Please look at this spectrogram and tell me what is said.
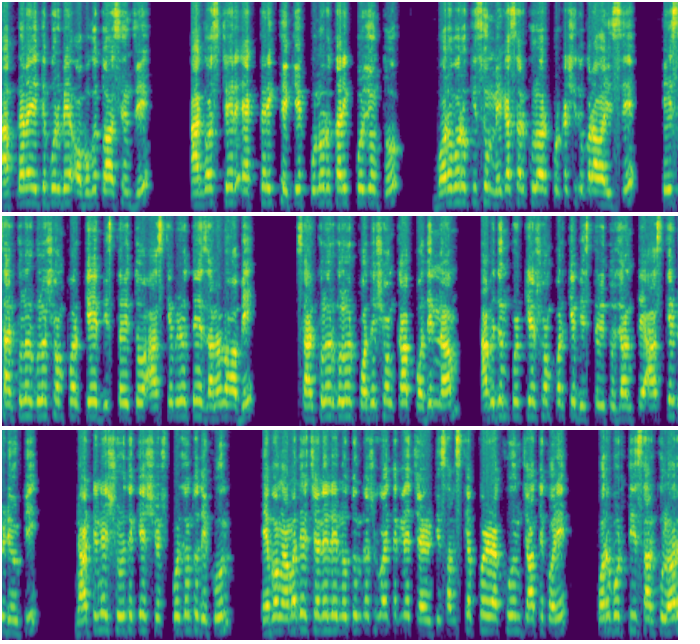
আপনারা এতে পূর্বে অবগত আছেন যে, আগস্টের এক তারিখ থেকে পনেরো তারিখ পর্যন্ত বড় বড় কিছু মেগা সার্কুলার প্রকাশিত করা হয়েছে। এই সার্কুলারগুলো সম্পর্কে বিস্তারিত আজকের ভিডিওতে জানানো হবে। সার্কুলারগুলোর পদের সংখ্যা, পদের নাম, আবেদন প্রক্রিয়া সম্পর্কে বিস্তারিত জানতে আজকের ভিডিওটি নাটেনের শুরু থেকে শেষ পর্যন্ত দেখুন এবং আমাদের চ্যানেলে নতুন দর্শক হয়ে থাকলে চ্যানেলটি সাবস্ক্রাইব করে রাখুন, যাতে করে পরবর্তী সার্কুলার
